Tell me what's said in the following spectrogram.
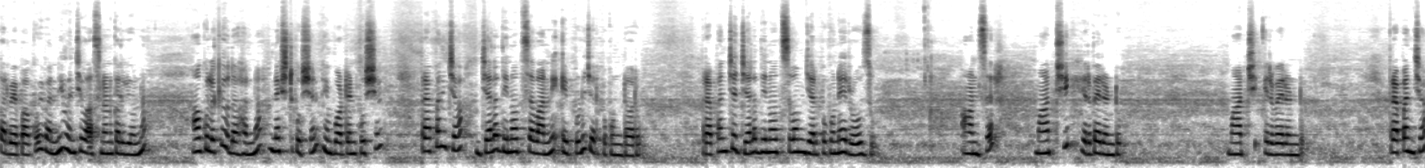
కరివేపాకు ఇవన్నీ మంచి వాసనను కలిగి ఉన్న ఆకులకి ఉదాహరణ. నెక్స్ట్ క్వశ్చన్ ఇంపార్టెంట్ క్వశ్చన్ ప్రపంచ జల దినోత్సవాన్ని ఎప్పుడు జరుపుకుంటారు? ప్రపంచ జల దినోత్సవం జరుపుకునే రోజు? ఆన్సర్ మార్చి ఇరవై రెండు. మార్చి ఇరవై రెండు. ప్రపంచ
